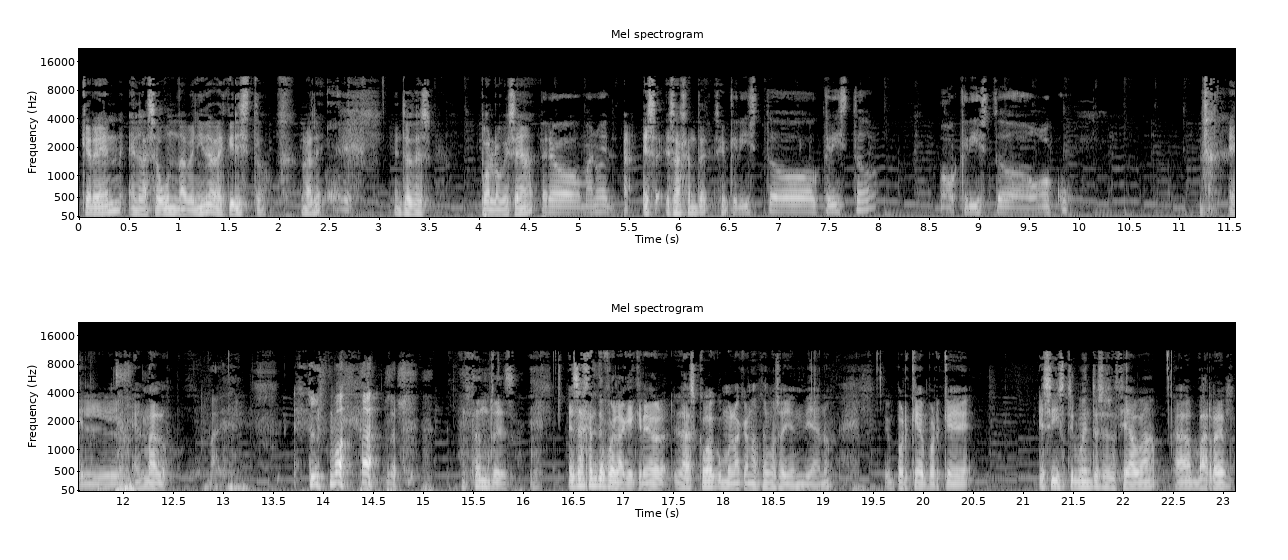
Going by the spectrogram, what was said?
creen en la segunda venida de Cristo, ¿vale? Entonces, por lo que sea, Pero, Manuel, esa, esa gente, sí, ¿Cristo, Cristo o Cristo Goku? el, el malo. Vale. El malo. Entonces, esa gente fue la que creó la escoba como la conocemos hoy en día, ¿no? ¿Por qué? Porque ese instrumento se asociaba a barrer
